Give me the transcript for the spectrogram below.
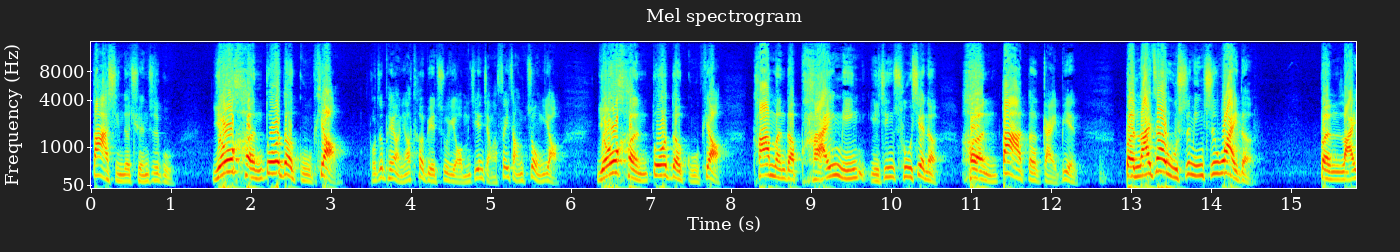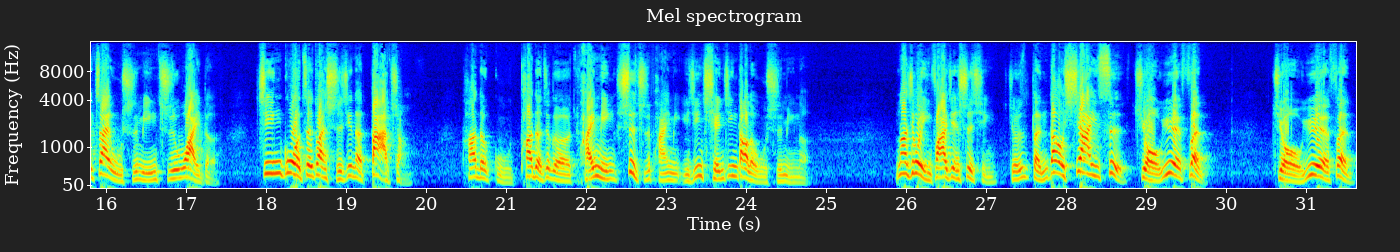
大型的全值股有很多的股票，投资朋友你要特别注意哦，我们今天讲的非常重要，有很多的股票他们的排名已经出现了很大的改变。本来在五十名之外的，本来在五十名之外的，经过这段时间的大涨，它的股它的这个排名市值排名已经前进到了五十名了。那就会引发一件事情，就是等到下一次九月份，九月份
